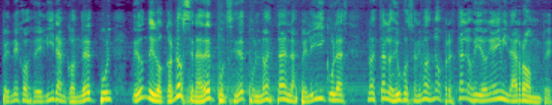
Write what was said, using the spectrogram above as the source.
pendejos deliran con Deadpool? ¿De dónde lo conocen a Deadpool si Deadpool no está en las películas, no está en los dibujos animados? No, pero está en los videogames y la rompe.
